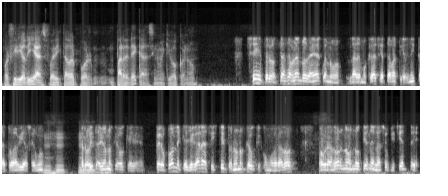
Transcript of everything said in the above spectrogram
Porfirio Díaz fue dictador por un par de décadas, si no me equivoco, ¿no? Sí, pero estás hablando de allá cuando la democracia estaba tiernita todavía, según. pero ahorita yo no creo que... Pero pone que llegara a asistir, pero no creo que como Obrador. Obrador no, no tiene la suficiente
